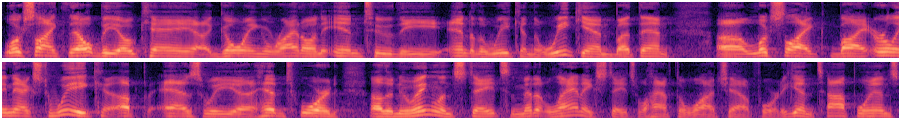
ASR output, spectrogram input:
looks like they'll be be okay uh, going right on into the end of the week and the weekend, but then uh, looks like by early next week, up as we uh, head toward uh, the New England states, the mid Atlantic states will have to watch out for it. Again, top winds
